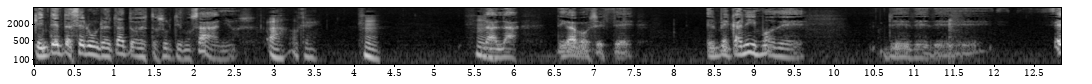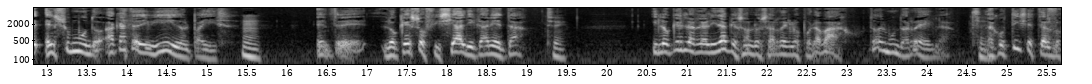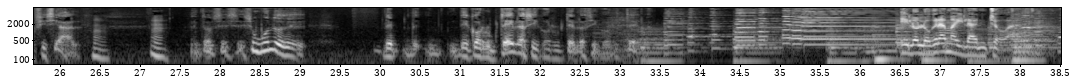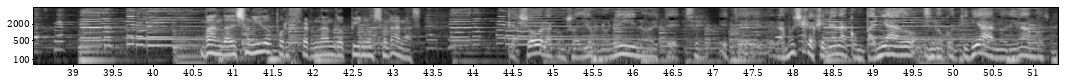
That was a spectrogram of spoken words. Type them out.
que intenta hacer un retrato de estos últimos años. Ah, ok. Hmm. Hmm. La, la, digamos, este, el mecanismo de, de, de-. Acá está dividido el país Mm, entre lo que es oficial y careta Sí, y lo que es la realidad, que son los arreglos por abajo. Todo el mundo arregla. sí. La justicia está en lo oficial. Mm, mm. Entonces es un mundo de, de, de- de corruptelas y corruptelas y corruptelas. El holograma y la anchoa. Banda de sonido por Fernando Pino Solanas. Piazzolla con su adiós nonino, este, Sí. este, las músicas que me han acompañado en lo cotidiano, digamos.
